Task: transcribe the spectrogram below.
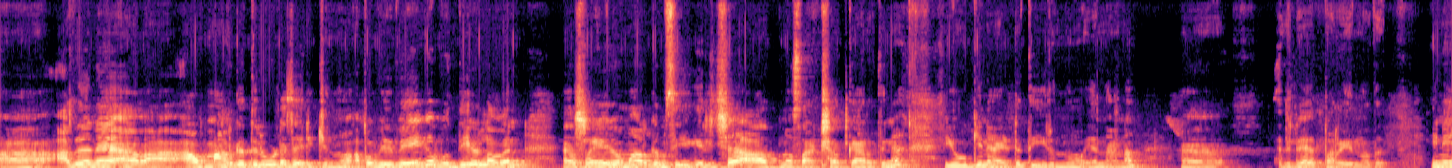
ആ, അതിനെ ആ, മാർഗത്തിലൂടെ ചരിക്കുന്നു. അപ്പോൾ വിവേക ബുദ്ധിയുള്ളവൻ ശ്രേയോമാർഗം ശ്രേയോ മാർഗം സ്വീകരിച്ച് ആത്മസാക്ഷാത്കാരത്തിന് യോഗ്യനായിട്ട് തീരുന്നു എന്നാണ് ഇതിൽ പറയുന്നത്. ഇനി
